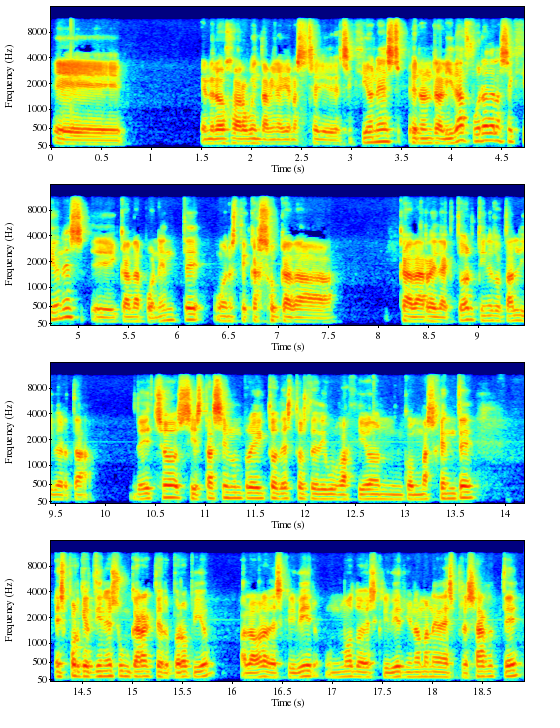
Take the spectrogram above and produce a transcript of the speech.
en el Ojo de Darwin también hay una serie de secciones, pero en realidad fuera de las secciones, cada ponente, o en este caso cada, cada redactor, tiene total libertad. De hecho, si estás en un proyecto de estos de divulgación con más gente, es porque tienes un carácter propio a la hora de escribir, un modo de escribir y una manera de expresarte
